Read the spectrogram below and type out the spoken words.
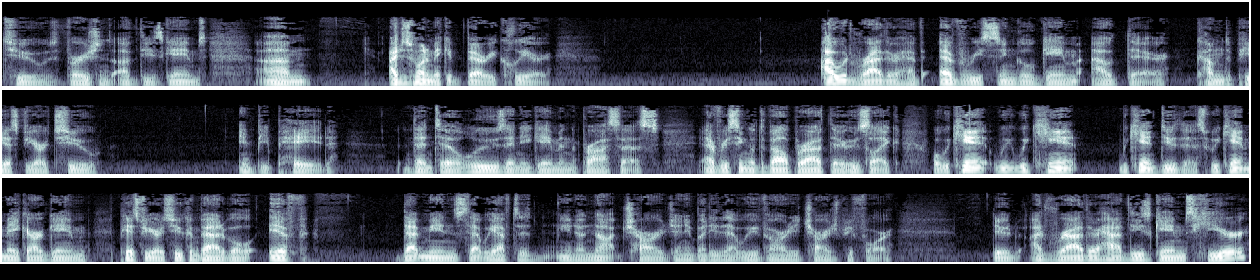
2's versions of these games. Um, I just want to make it very clear. I would rather have every single game out there come to PSVR 2 and be paid than to lose any game in the process. Every single developer out there who's like, well, we can't, we, we can't we can't do this. We can't make our game PSVR 2 compatible if that means that we have to, you know, not charge anybody that we've already charged before. Dude, I'd rather have these games here,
